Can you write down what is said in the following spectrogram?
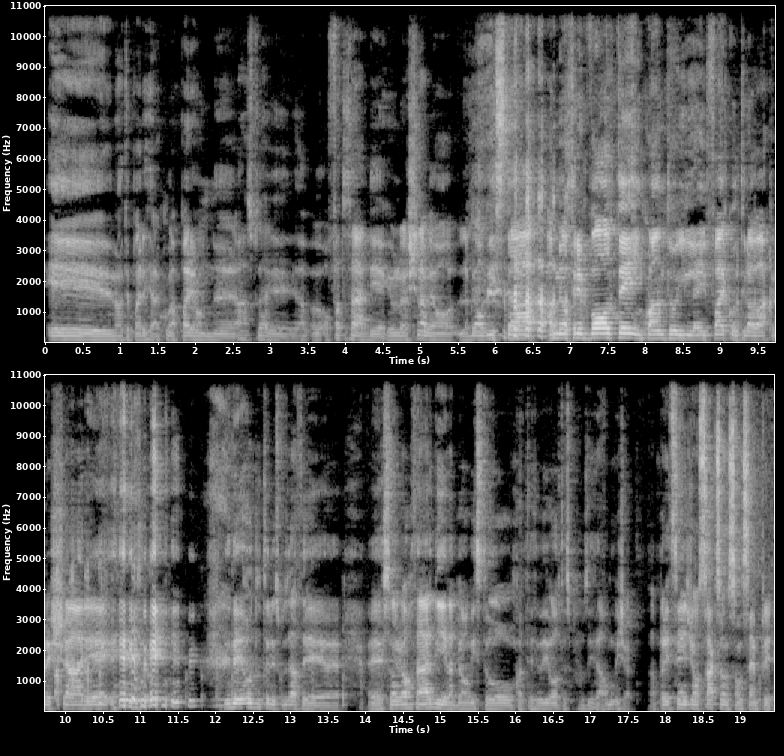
e guardate, appare, come appare con eh, ah scusate ho ho fatto tardi eh, che la scena abbiamo- l'abbiamo vista almeno tre volte in quanto il, il file continuava a qui- quindi, oh dottore scusate eh, eh, sono arrivato tardi e l'abbiamo visto un quantitativo di volte sproposità comunque cioè, le apparizioni di John Saxon sono sempre,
